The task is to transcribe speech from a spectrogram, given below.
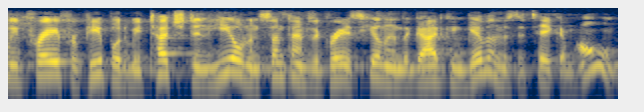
we pray for people to be touched and healed, and sometimes the greatest healing that God can give them is to take them home.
